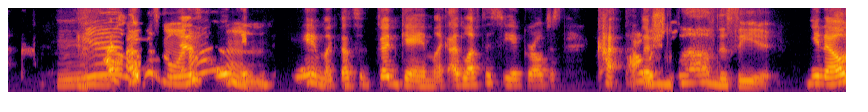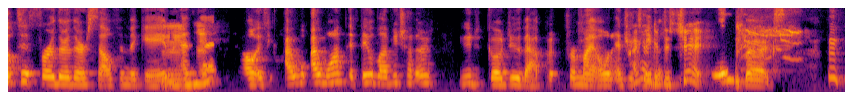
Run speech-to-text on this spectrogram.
Mhm. Yeah, I like, what's going on? Game like that's a good game. Like I'd love to see a girl just cut I the would sh- love to see it. you know, to further their self in the game. And Mhm. then, you know, if I, I want, if they love each other, you'd go do that. But for my own I gotta get this check. Facts. And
